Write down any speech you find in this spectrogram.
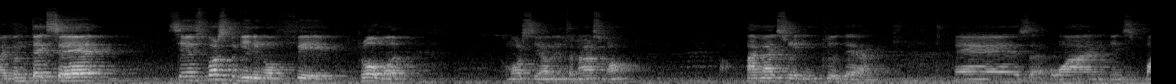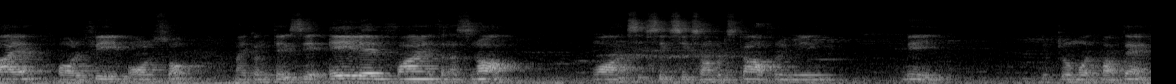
My context said, since first beginning of FAPE promote commercial international, I'm actually included there as one inspired the FAPE also. My context say Alien Fine International 1666 on discount for me, me to promote about that.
